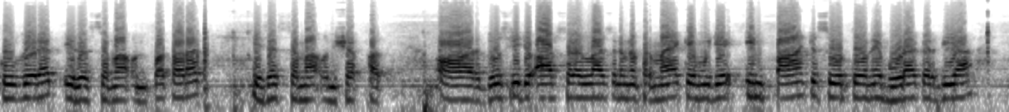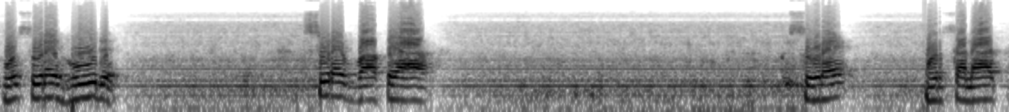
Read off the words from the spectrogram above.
قویرت عزت سما ان پترت عزت سما ان شفت اور دوسری جو آپ صلی اللہ علیہ وسلم نے فرمایا کہ مجھے ان پانچ صورتوں نے بوڑھا کر دیا، وہ سورہ ہود، سورہ واقعہ، سورہ مرسلات۔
